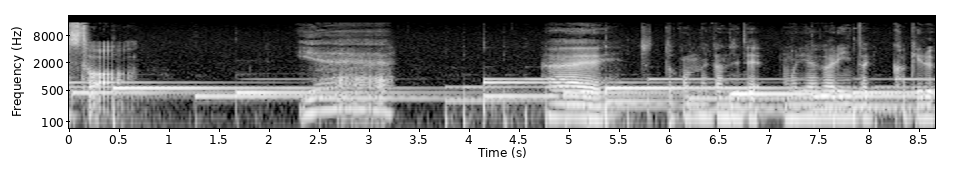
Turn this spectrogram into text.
ャストイエーはい。ちょっとこんな感じで盛り上がりにかける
